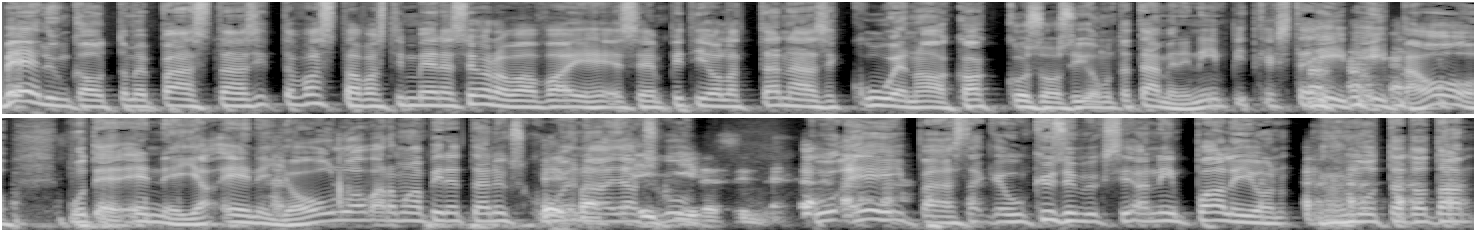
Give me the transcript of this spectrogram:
Beelyn kautta me päästään sitten vastaavasti meidän seuraavaan vaiheeseen. Piti olla tänään se Q&A kakkososio, mutta tämä meni niin pitkäksi, että ei, eipä ole. Mutta ennen, ja, ennen joulua varmaan pidetään yksi Q&A-jakso. Kun, kun ei päästä, kun kysymyksiä on niin paljon. mutta tota,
